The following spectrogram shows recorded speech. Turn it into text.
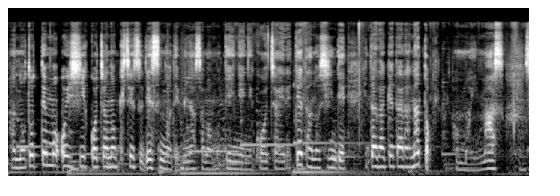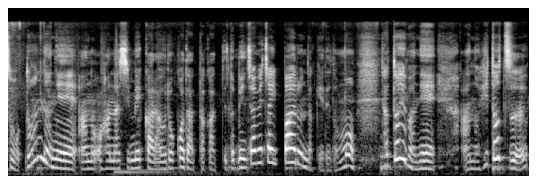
あのとっても美味しい紅茶の季節ですので皆様も丁寧に紅茶入れて楽しんでいただけたらなと思います。そうどんなねあのお話目から鱗だったかっていうとめちゃめちゃいっぱいあるんだけれども例えばねあの一つ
